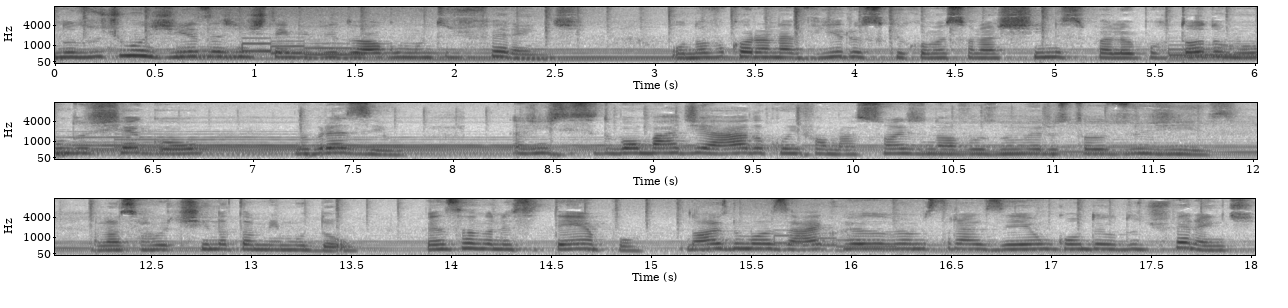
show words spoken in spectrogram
Nos últimos dias a gente tem vivido algo muito diferente. O novo coronavírus que começou na China e se espalhou por todo o mundo chegou no Brasil. A gente tem sido bombardeado com informações e novos números todos os dias. A nossa rotina também mudou. Pensando nesse tempo, nós do Mosaico resolvemos trazer um conteúdo diferente.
